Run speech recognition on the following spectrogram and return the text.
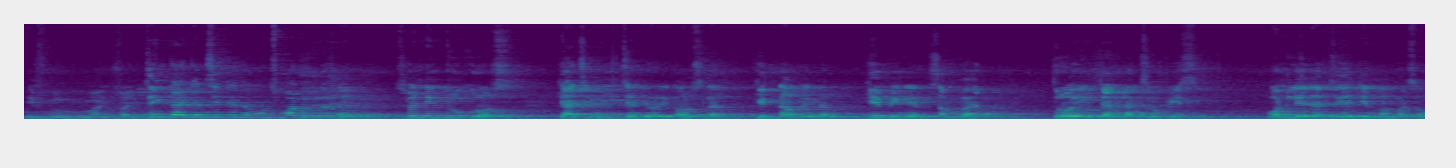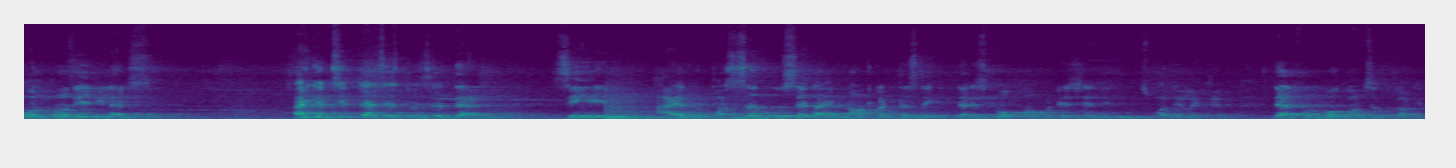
If, if I think I can sit in the municipality spending two crores, catching each and every councillor, kidnapping them, keeping in somewhere, throwing 10 lakhs rupees, only that 18 members, 1 crore 80 lakhs. I can sit as a president there. See, I am the person who said I am not contesting. There is no competition in municipal election. Therefore, no council got it.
